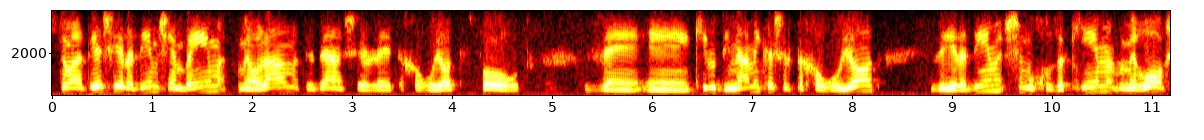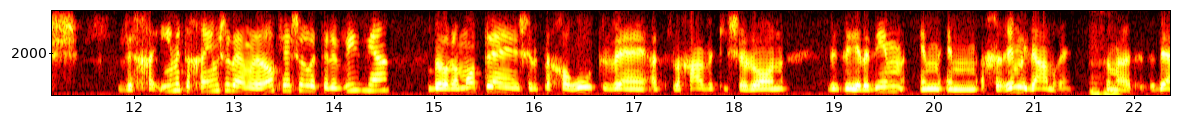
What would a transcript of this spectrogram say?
זאת אומרת, יש ילדים שהם באים מעולם, אתה יודע, של אה, תחרויות ספורט, וכאילו דינמיקה של תחרויות, זה ילדים שמוחזקים מראש, וחיים את החיים שלהם ללא קשר לטלוויזיה, בעולמות אה, של תחרות והצלחה וכישלון, וזה ילדים, הם, הם אחרים לגמרי. זאת אומרת, אתה יודע,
